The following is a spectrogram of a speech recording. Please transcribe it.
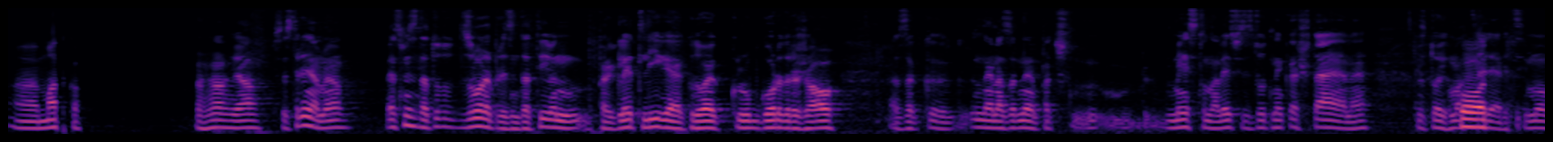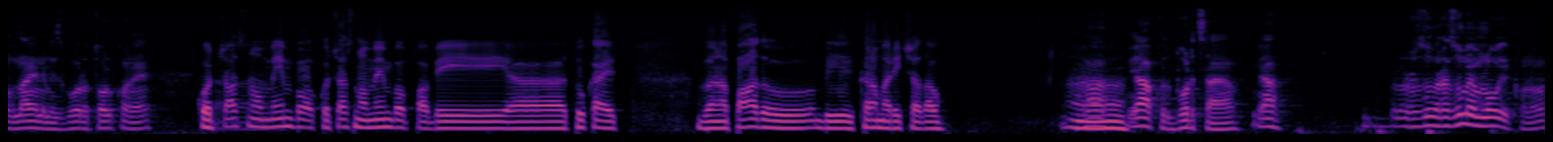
uh, matko. Aha, ja, se strinjam. Ja. Jaz mislim, da je tudi zelo reprezentativen pregled lige, kdo je kljub gor držal. Za, ne na zadnje, pač mesto na lesbi tudi nekaj šteje, ne? zato jih ima celje, recimo v najnem izboru toliko. Ne? Kot časno omembo, kot časno omembo pa bi uh, tukaj v napadu bi Kramariča dal. Uh, Aha, ja, kot borca. Ja. Ja. Razum, razumem logiko. No?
